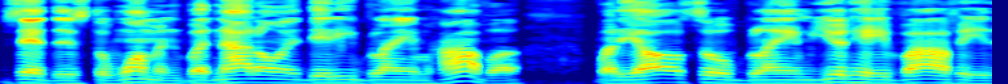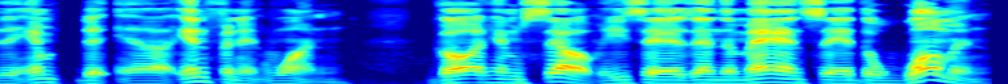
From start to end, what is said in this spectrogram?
Said this, the woman, but not only did he blame Hava, but he also blamed Yud-He the, the uh, infinite one, God himself. He says, and the man said, the woman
